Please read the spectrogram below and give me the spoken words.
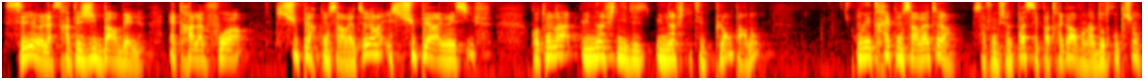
c'est euh, la stratégie barbelle. Être à la fois super conservateur et super agressif. Quand on a une infinité, de plans, pardon, on est très conservateur. Ça fonctionne pas, c'est pas très grave, on a d'autres options.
